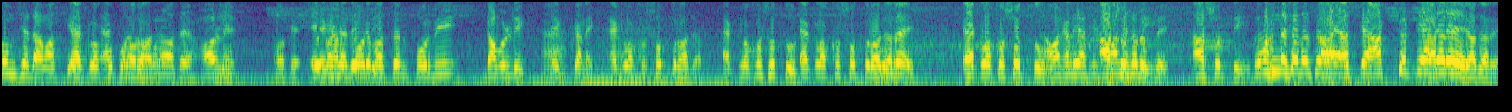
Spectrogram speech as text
কমছে দাম আজকে এক লক্ষ পনেরো হাজার। হর্নেট ওকে এই এখানে পাশে দেখতে পাচ্ছেন ফোর বি ডাবল ডিস্ক হ্যাঁ। এক্স কানেক্ট এক লক্ষ সত্তর হাজার। এক লক্ষ সত্তর? এক লক্ষ সত্তর হাজার এক লক্ষ সত্তর। আমার খালি আজকে। আটষট্টি। ভাই আজকে আটষট্টি। হাজারে।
